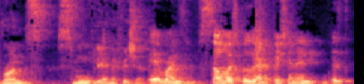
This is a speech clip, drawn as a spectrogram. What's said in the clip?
runs smoothly and efficiently. It runs so much smoother and efficient, and it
